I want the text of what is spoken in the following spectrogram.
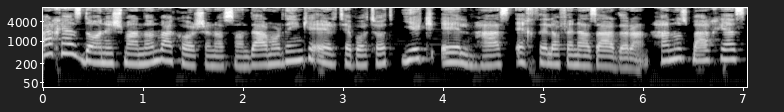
برخی از دانشمندان و کارشناسان در مورد اینکه ارتباطات یک علم هست اختلاف نظر دارند. هنوز برخی از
